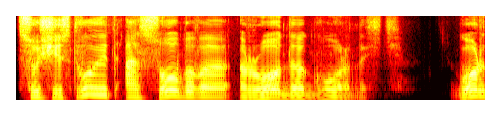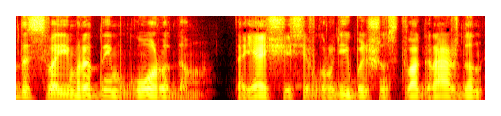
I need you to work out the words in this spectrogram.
Существует особого рода гордость. Гордость своим родным городом, таящаяся в груди большинства граждан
